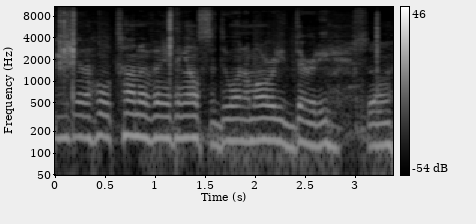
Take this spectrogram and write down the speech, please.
didn't get a whole ton of anything else to do and I'm already dirty, so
